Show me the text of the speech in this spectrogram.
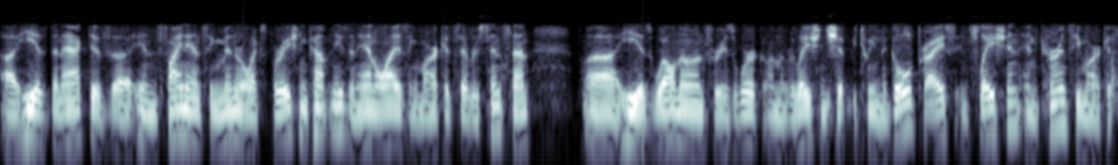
Uh, he has been active in financing mineral exploration companies and analyzing markets ever since then. Uh, he is well known for his work on the relationship between the gold price, inflation, and currency markets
